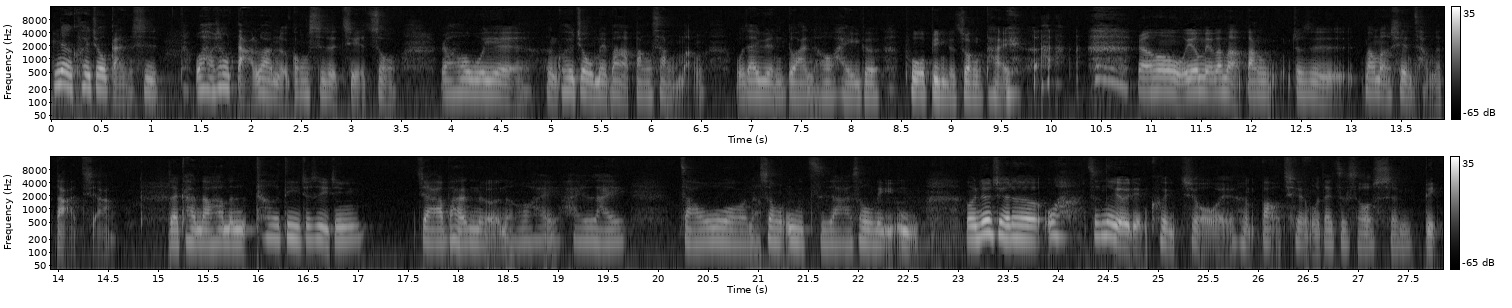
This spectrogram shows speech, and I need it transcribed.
那个愧疚感是我好像打乱了公司的节奏，然后我也很愧疚，我没办法帮上忙。我在远端，然后还有一个破病的状态，然后我又没办法帮，就是帮忙现场的大家。在看到他们特地就是已经。加班了，然后还还来找我拿送物资啊，送礼物，我就觉得哇，真的有一点愧疚哎，很抱歉我在这时候生病。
